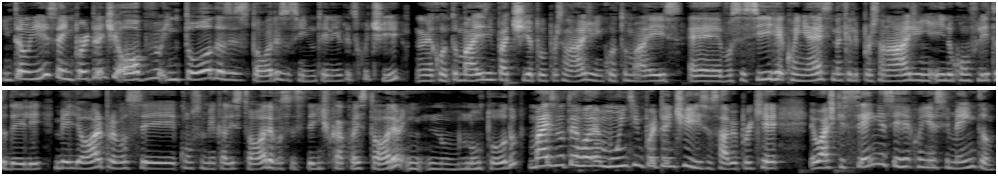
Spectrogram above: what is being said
Então isso é importante, óbvio, em todas as histórias, assim, não tem nem o que discutir. Né? Quanto mais empatia pelo personagem, quanto mais é, você se reconhece naquele personagem e no conflito dele melhor para você consumir aquela história, você se identificar com a história num, num todo. Mas no terror é muito importante isso, sabe? Porque eu acho que sem esse reconhecimento,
